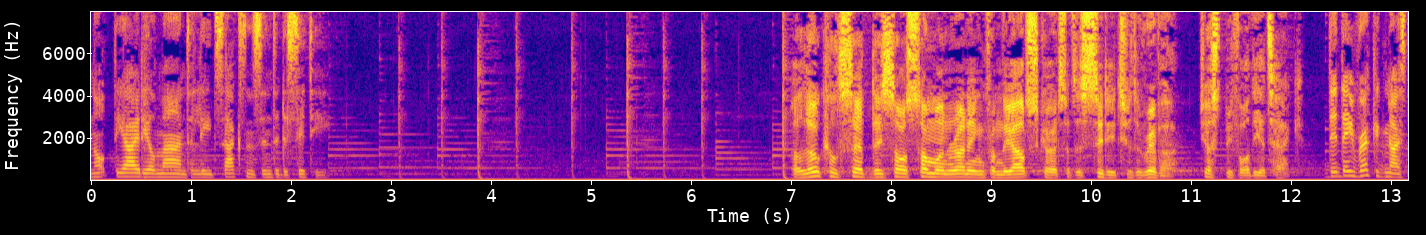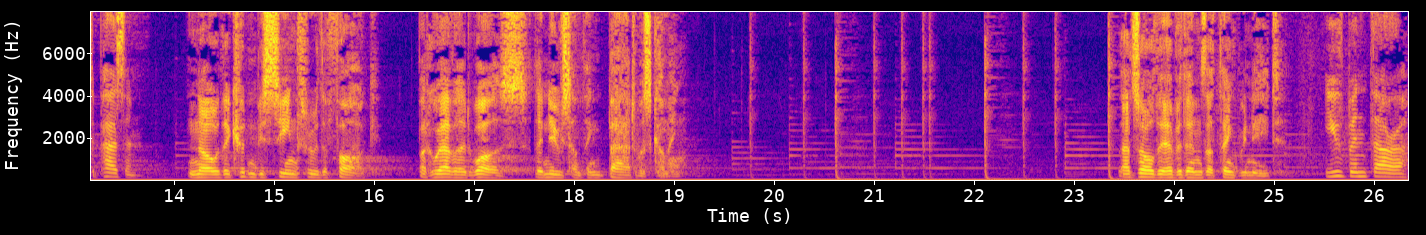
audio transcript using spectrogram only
Not the ideal man to lead Saxons into the city. A local said they saw someone running from the outskirts of the city to the river, just before the attack. Did they recognize the person? No, they couldn't be seen through the fog. But whoever it was, they knew something bad was coming. That's all the evidence I think we need. You've been thorough.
